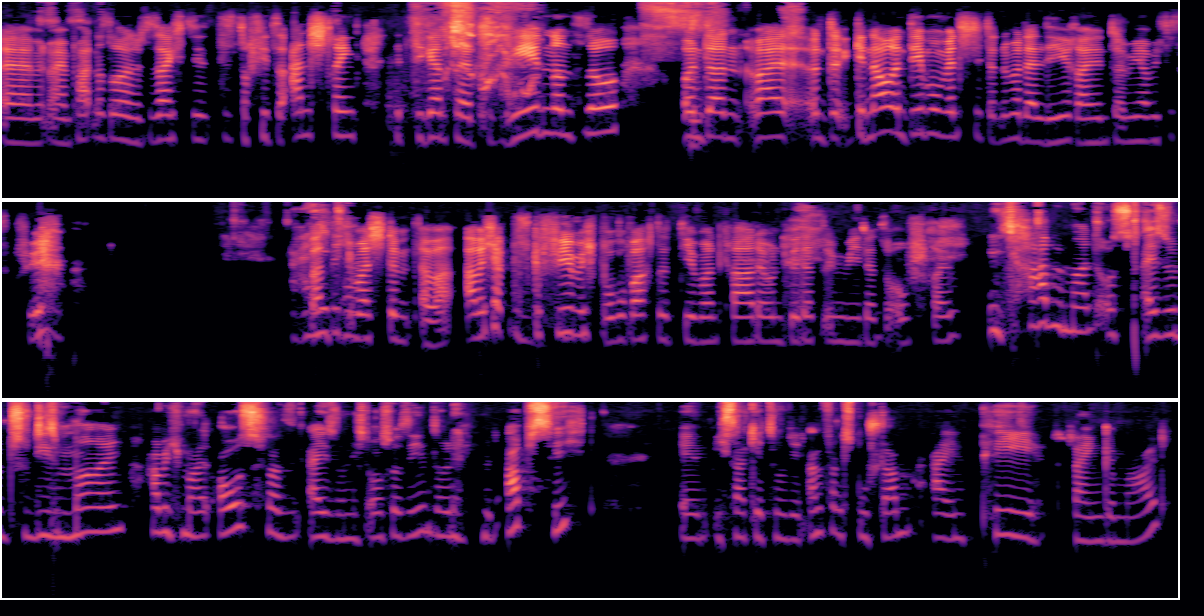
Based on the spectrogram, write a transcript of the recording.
äh, mit meinem Partner so, und dann sage ich, das ist doch viel zu anstrengend, jetzt die ganze Zeit zu reden und so. Und dann, weil, und genau in dem Moment steht dann immer der Lehrer hinter mir, habe ich das Gefühl. Alter. Was nicht immer stimmt, aber, aber ich habe das Gefühl, mich beobachtet jemand gerade und will das irgendwie dann so aufschreiben. Ich habe mal aus, also zu diesem Malen habe ich mal aus Versehen, also nicht aus Versehen, sondern mit Absicht, ähm, ich sag jetzt nur den Anfangsbuchstaben, ein P reingemalt.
